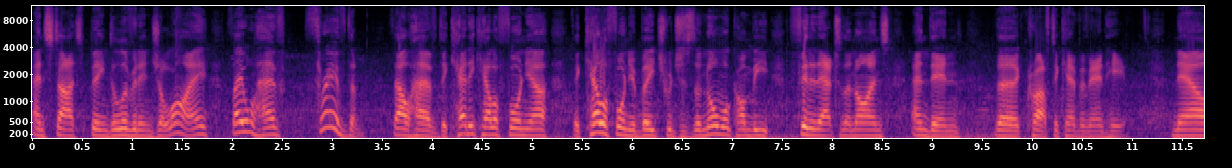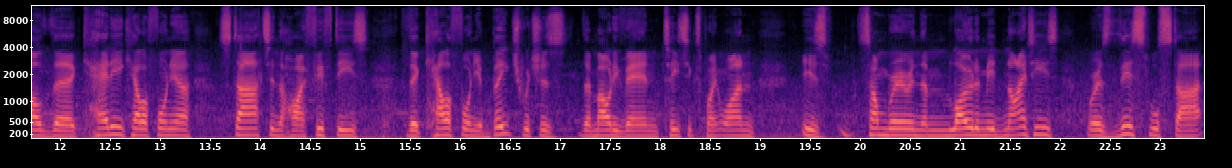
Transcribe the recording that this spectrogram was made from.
and starts being delivered in July, they will have three of them. They'll have the Caddy California, the California Beach, which is the normal combi fitted out to the nines, and then the Crafter camper van here. Now the Caddy California starts in the high 50s. The California Beach, which is the multi-van T6.1, is somewhere in the low to mid 90s, whereas this will start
